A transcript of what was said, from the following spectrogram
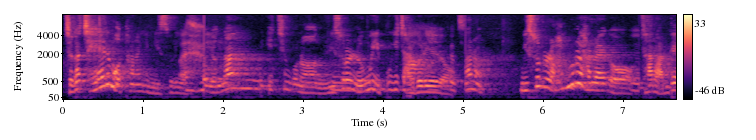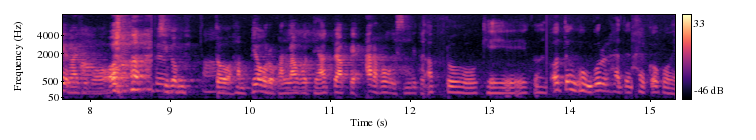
제가 제일 못하는 게 미술이에요. 연남 이 친구는 미술을 너무 이쁘게 잘 아, 그려요. 그치. 나는 미술을 아무리 하려 해도 잘 안 돼가지고 지금 아. 또한 배우러 가려고 대학교 앞에 알아보고 있습니다. 앞으로 계획은 어떤 공부를 하든 할 거고요.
